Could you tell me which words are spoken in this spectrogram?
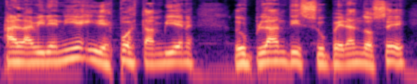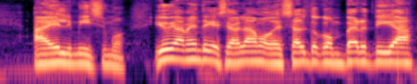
a la Vilenie y después también Duplantis superándose a él mismo. Y obviamente que si hablamos de salto con pértiga,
